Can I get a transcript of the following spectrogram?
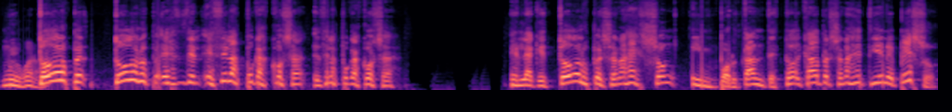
Muy bueno. Todos los, todos los es, de, es de las pocas cosas, es de las pocas cosas en la que todos los personajes son importantes. Todo, cada personaje tiene peso.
